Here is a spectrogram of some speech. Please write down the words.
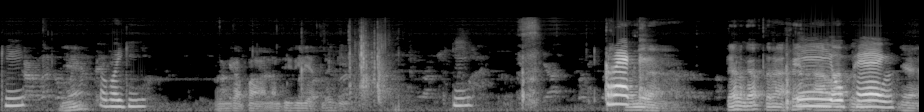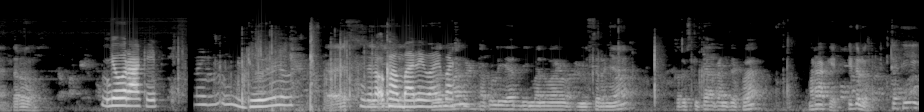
Ki. Ya. Apa iki? Kelengkapan nanti dilihat lagi. ki. Krek. Kamera. Udah lengkap terakhir alat obeng. Ya terus yo rakit dulu. Delok ini gambare ya. wae pas. Aku lihat di manual usernya. Terus kita akan coba merakit. Gitu loh. Jadi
